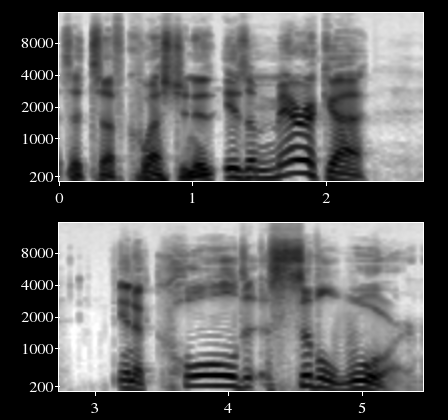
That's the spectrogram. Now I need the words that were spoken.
that's a tough question. Is, is America in a cold civil war?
